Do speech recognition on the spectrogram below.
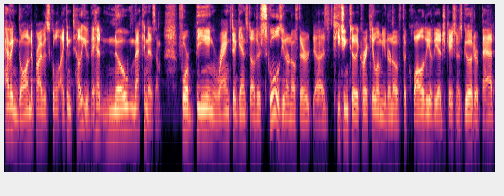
Having gone to private school, I can tell you they had no mechanism for being ranked against other schools. You don't know if they're uh, teaching to the curriculum. You don't know if the quality of the education is good or bad.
